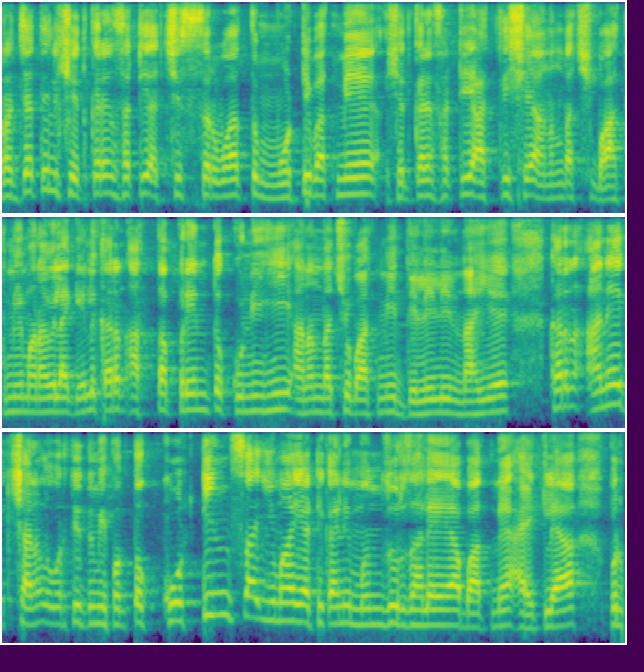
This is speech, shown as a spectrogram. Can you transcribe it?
राज्यातील शेतकऱ्यांसाठी आजची सर्वात मोठी बातमी आहे. शेतकऱ्यांसाठी अतिशय आनंदाची बातमी म्हणावी लागेल. कारण आत्तापर्यंत कुणीही आनंदाची बातमी दिलेली नाही आहे कारण अनेक चॅनलवरती तुम्ही फक्त कोटींचा इमा या ठिकाणी मंजूर झाल्या या बातम्या ऐकल्या. पण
